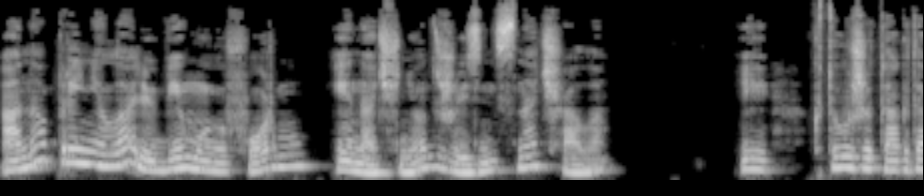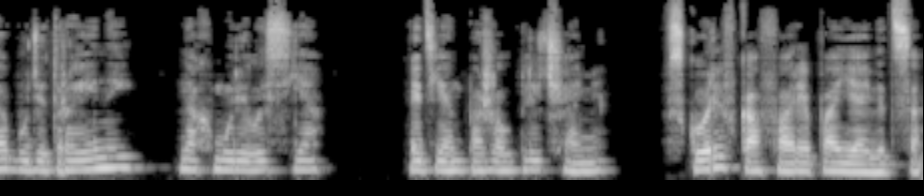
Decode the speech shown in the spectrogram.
Она приняла любимую форму и начнет жизнь сначала». «И кто же тогда будет Рейной?» — нахмурилась я. Этьен пожал плечами. Вскоре в Кафаре появится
